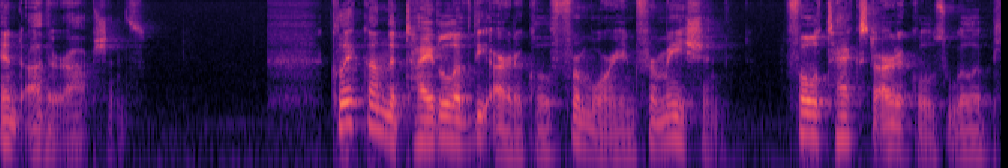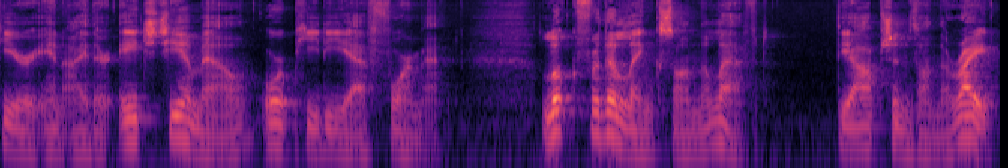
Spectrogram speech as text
and other options. Click on the title of the article for more information. Full text articles will appear in either HTML or PDF format. Look for the links on the left. The options on the right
